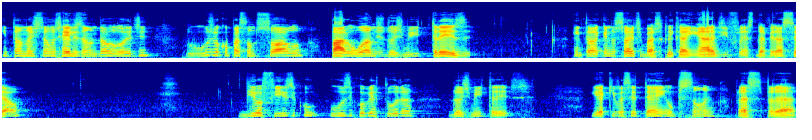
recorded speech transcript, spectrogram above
Então, nós estamos realizando o download do uso e ocupação do solo para o ano de 2013. Então, aqui no site, basta clicar em área de influência da Veracel. Biofísico, uso e cobertura 2013. E aqui você tem opção para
